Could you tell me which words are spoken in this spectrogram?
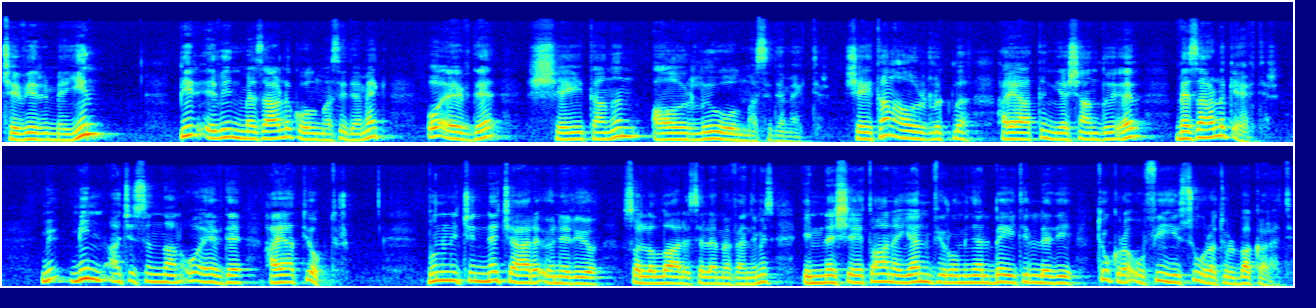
çevirmeyin? Bir evin mezarlık olması demek o evde şeytanın ağırlığı olması demektir. Şeytan ağırlıklı hayatın yaşandığı ev mezarlık evdir. Mümin açısından o evde hayat yoktur. Bunun için ne çare öneriyor sallallahu aleyhi ve sellem Efendimiz? İnne şeytane yenfiru minel beytillezî tukra'u fihi suretul bakarati.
